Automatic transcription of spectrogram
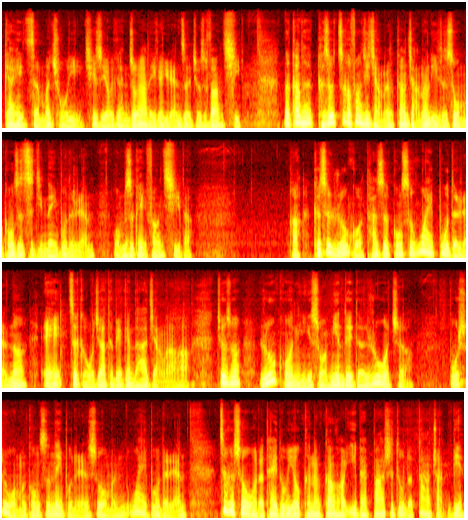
该怎么处理。其实有一个很重要的一个原则，就是放弃。那刚才可是这个放弃讲的，刚讲的例子是我们公司自己内部的人，我们是可以放弃的。好，可是如果他是公司外部的人呢？诶，这个我就要特别跟大家讲了哈，就是说，如果你所面对的弱者不是我们公司内部的人，是我们外部的人，这个时候我的态度有可能刚好一百八十度的大转变。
